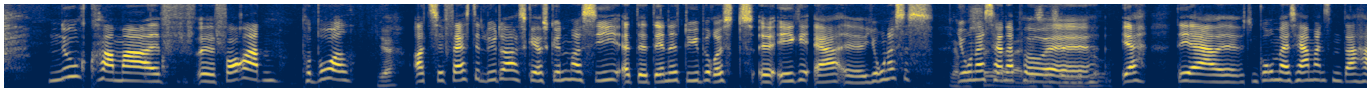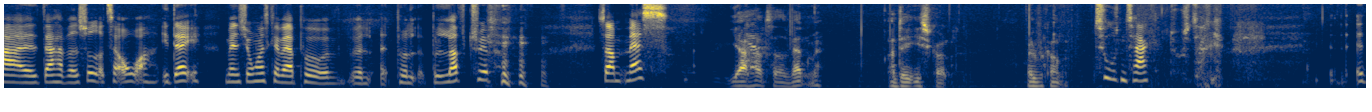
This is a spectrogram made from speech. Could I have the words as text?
nu kommer øh, forretten på bordet. Ja. Og til faste lyttere skal jeg skynde mig at sige, at uh, denne dybe røst uh, ikke er uh, Jonas' Jonas, han er på... Uh, ja, det er uh, den gode Mads Hermansen, der har, der har været sød at tage over i dag, mens Jonas kan være på, uh, på, på love trip. Så Mads... Jeg har taget vand med, og det er iskoldt. Velbekomme. Tusind tak. Tusind tak.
